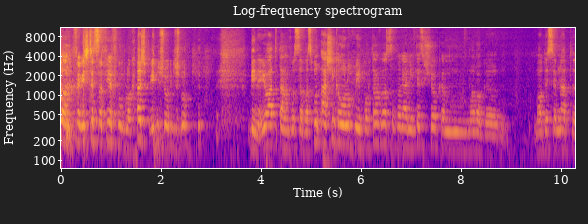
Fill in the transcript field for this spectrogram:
Doamne ferește, să fie un blocaj prin Giurgiu. Bine, eu atât am vrut să vă spun. Aș, și încă un lucru important, vreau să vă reamintesc și eu că, mă rog, m-au desemnat uh,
